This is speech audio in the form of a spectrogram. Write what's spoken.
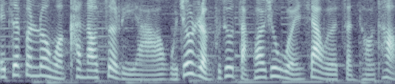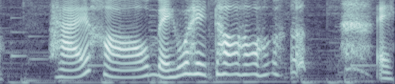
诶，这份论文看到这里啊，我就忍不住赶快去闻一下我的枕头套，还好没味道。哎，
